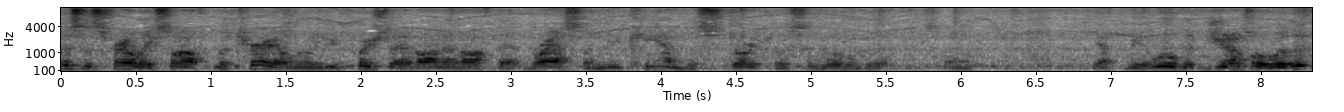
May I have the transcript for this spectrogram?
This is fairly soft material, and when you push that on and off that brass thing, you can distort this a little bit. So you have to be a little bit gentle with it.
